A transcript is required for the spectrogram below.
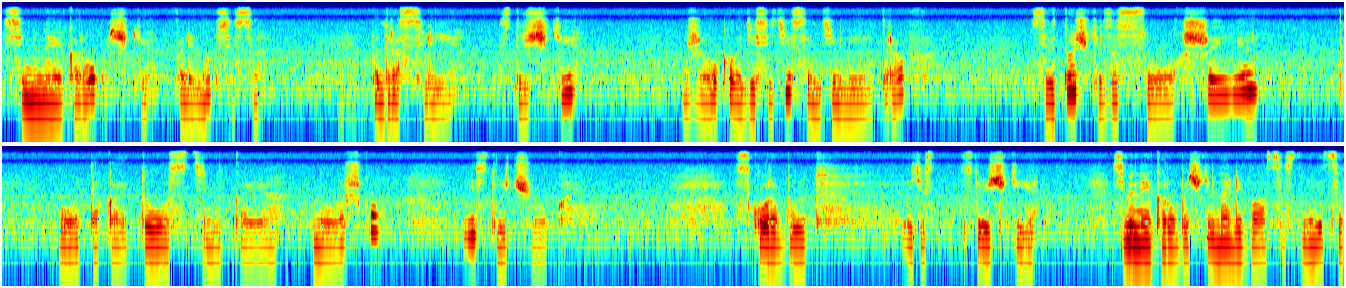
Семенные коробочки фаленопсиса подросли. Стрючки уже около 10 сантиметров цветочки засохшие. Вот такая толстенькая ножка и стрючок скоро будут эти стрючки семенные коробочки наливаться становиться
